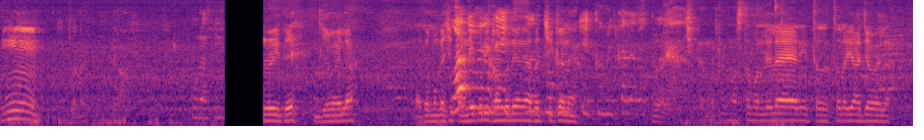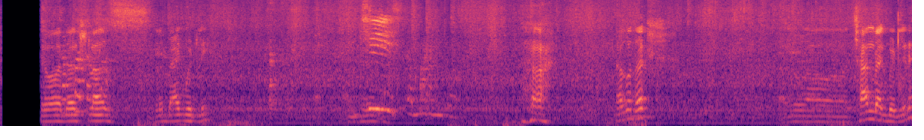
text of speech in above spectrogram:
हम्म. इथे जेवायला. आता मग अशी पाणीपुरी खाऊन गेली आणि आता चिकन आहे. चिकन मटन मस्त बनलेलं आहे आणि चला चला या जेवायला. तेव्हा दक्षला इकडे बॅग भेटली. हा. दाखव दक्ष. छान बॅग भेटली रे.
